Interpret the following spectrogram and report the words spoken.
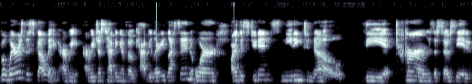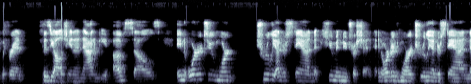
but where is this going? Are we are we just having a vocabulary lesson or are the students needing to know the terms associated with different physiology and anatomy of cells in order to more truly understand human nutrition, in order to more truly understand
